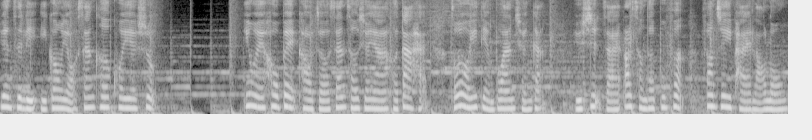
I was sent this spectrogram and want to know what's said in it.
院子里一共有三棵阔叶树，因为后背靠着三层悬崖和大海，总有一点不安全感。于是，在二层的部分放置一排牢笼，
